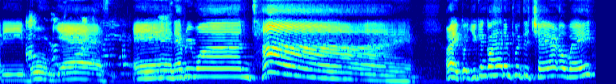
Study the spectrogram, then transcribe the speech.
Ready, boom, yes. And everyone, time. All right, you can go ahead and put the chair away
